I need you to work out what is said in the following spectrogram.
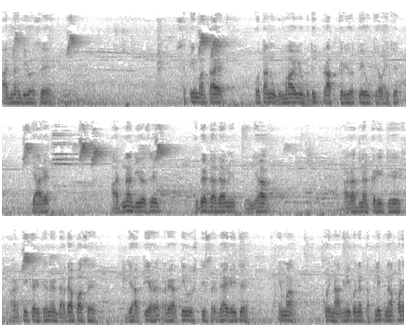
આજના દિવસે સતી માતાએ પોતાનું ગુમાવેલું બધું જ પ્રાપ્ત કર્યું હતું એવું કહેવાય છે. ત્યારે આજના દિવસે કુબેર દાદાની પૂજા આરાધના કરી છે, આરતી કરી છે અને દાદા પાસે જે અતિ અરે અતિવૃષ્ટિ સર્જાઈ રહી છે, એમાં કોઈ નાગરિકોને તકલીફ ના પડે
